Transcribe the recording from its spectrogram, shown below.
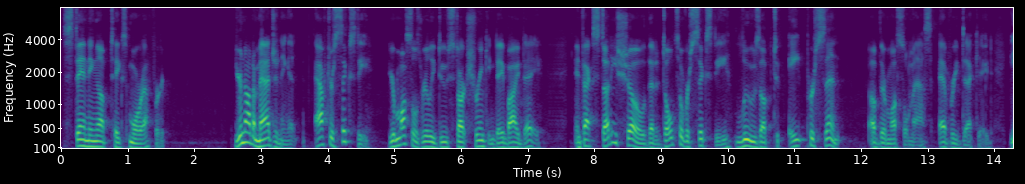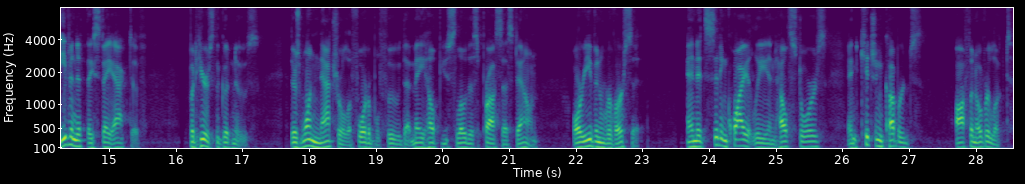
standing up takes more effort. You're not imagining it. After 60, your muscles really do start shrinking day by day. In fact, studies show that adults over 60 lose up to 8% of their muscle mass every decade, even if they stay active. But here's the good news there's one natural, affordable food that may help you slow this process down or even reverse it. And it's sitting quietly in health stores and kitchen cupboards, often overlooked.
